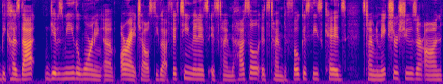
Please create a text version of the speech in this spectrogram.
Because that gives me the warning of all right chelsea you got 15 minutes. It's time to hustle. It's time to focus these kids. It's time to make sure shoes are on.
